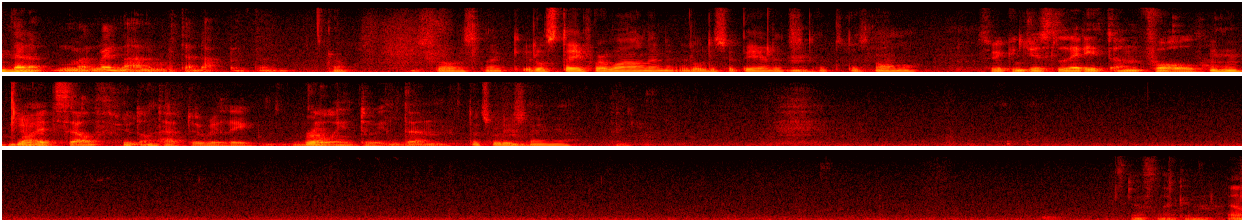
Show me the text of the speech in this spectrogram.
Mm-hmm. Okay. So it's like it'll stay for a while and it'll disappear. That's, mm. that's, that's normal. So you can just let it unfold mm -hmm. by yeah, itself. You don't have to really go into it then. That's what he's mm. saying. Yeah. And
